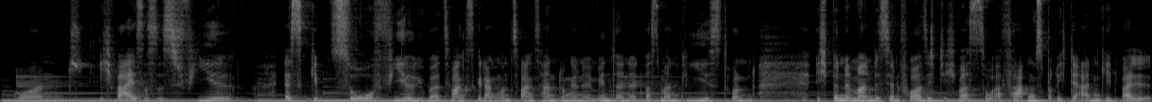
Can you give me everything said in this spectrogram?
Und ich weiß, es ist viel, es gibt so viel über Zwangsgedanken und Zwangshandlungen im Internet, was man liest. Und ich bin immer ein bisschen vorsichtig, was so Erfahrungsberichte angeht, weil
